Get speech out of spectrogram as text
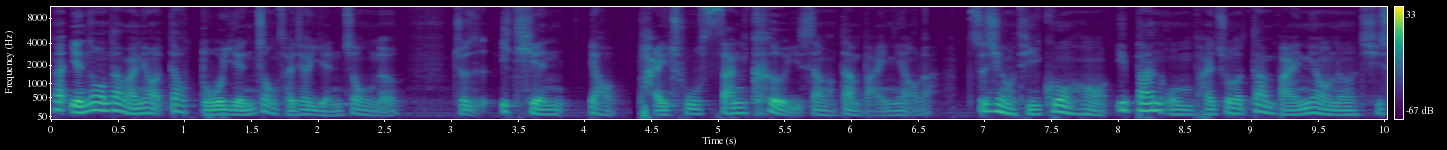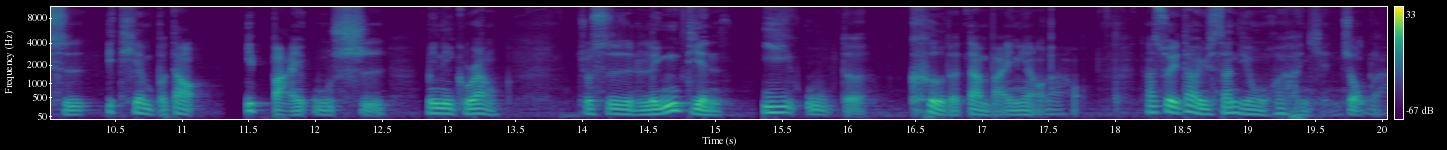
那严重蛋白尿要多严重才叫严重呢？就是一天要排出三克以上的蛋白尿啦。之前有提过哈，一般我们排出的蛋白尿呢，其实一天不到一百五十 m i l i g r a m 就是零点一五的克的蛋白尿了哈。那所以大于三点五会很严重了。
